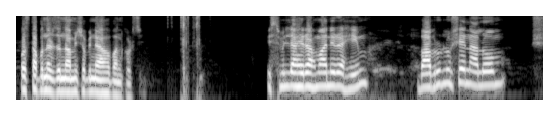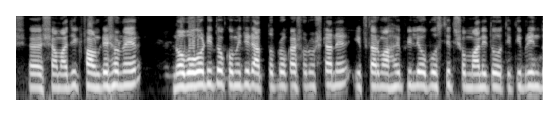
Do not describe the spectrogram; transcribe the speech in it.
উপস্থাপনের জন্য আমি সবিনয় আহ্বান করছি। ইসমিল্লাহ রহমান রাহিম। বাবরুল হোসেন আলম সামাজিক ফাউন্ডেশনের নবগঠিত কমিটির আত্মপ্রকাশ অনুষ্ঠানের ইফতার মাহফিলে উপস্থিত সম্মানিত অতিথিবৃন্দ,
